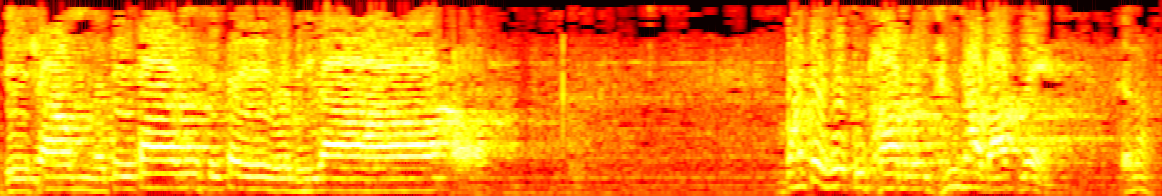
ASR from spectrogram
देशाम नतेतांसित धीरा बहते हुए तूफ़ान में झंझावात में, है ना?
